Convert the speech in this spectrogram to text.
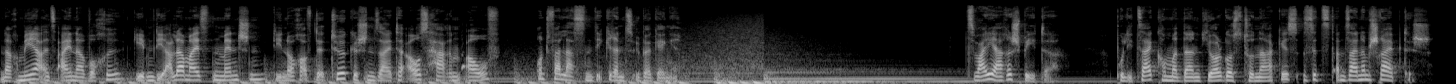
Nach mehr als einer Woche geben die allermeisten Menschen, die noch auf der türkischen Seite ausharren, auf und verlassen die Grenzübergänge. Zwei Jahre später. Polizeikommandant Yorgos Tonakis sitzt an seinem Schreibtisch.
